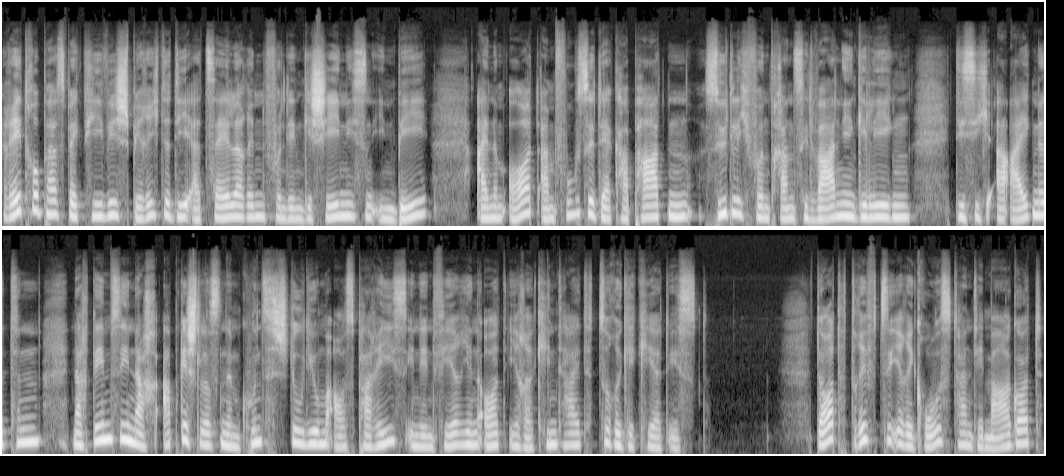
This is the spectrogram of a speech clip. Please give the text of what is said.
Retroperspektivisch berichtet die Erzählerin von den Geschehnissen in B, einem Ort am Fuße der Karpaten südlich von Transsilvanien gelegen, die sich ereigneten, nachdem sie nach abgeschlossenem Kunststudium aus Paris in den Ferienort ihrer Kindheit zurückgekehrt ist. Dort trifft sie ihre Großtante Margot,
